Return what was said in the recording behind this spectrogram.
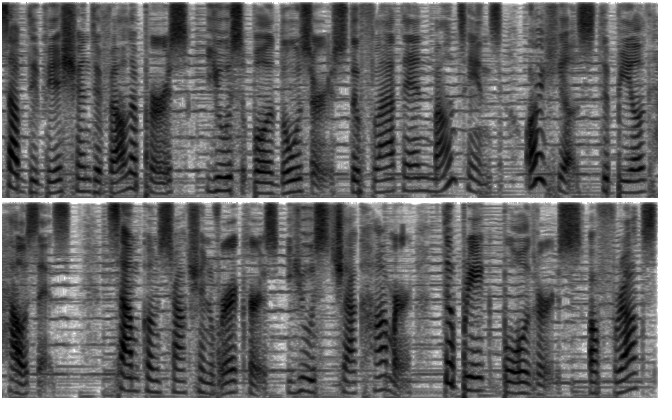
Subdivision developers use bulldozers to flatten mountains or hills to build houses. Some construction workers use jackhammer to break boulders of rocks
